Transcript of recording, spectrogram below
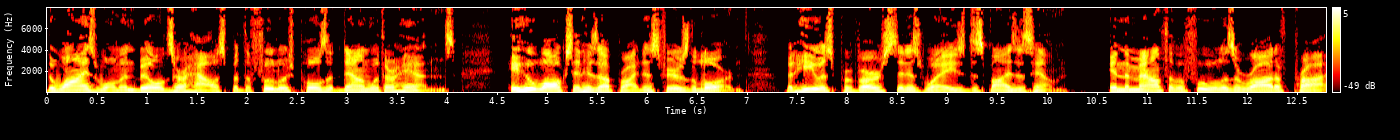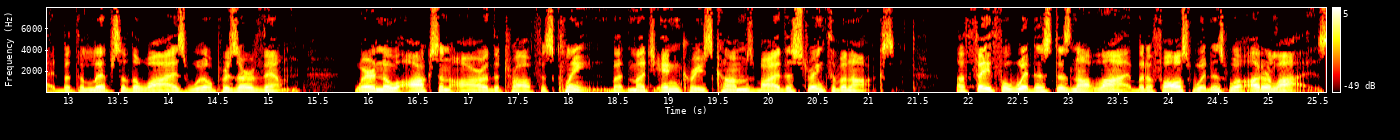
The wise woman builds her house, but the foolish pulls it down with her hands. He who walks in his uprightness fears the Lord, but he who is perverse in his ways despises him. In the mouth of a fool is a rod of pride, but the lips of the wise will preserve them. Where no oxen are, the trough is clean, but much increase comes by the strength of an ox. A faithful witness does not lie, but a false witness will utter lies.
